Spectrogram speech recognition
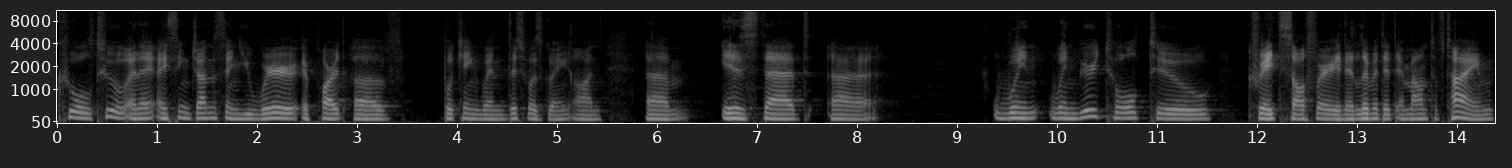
cool too, and I, I think Jonathan, you were a part of booking when this was going on, um, is that uh, when when we're told to create software in a limited amount of time,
